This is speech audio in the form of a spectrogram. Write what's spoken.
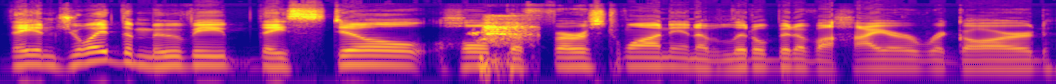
they enjoyed the movie. They still hold the first one in a little bit of a higher regard,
